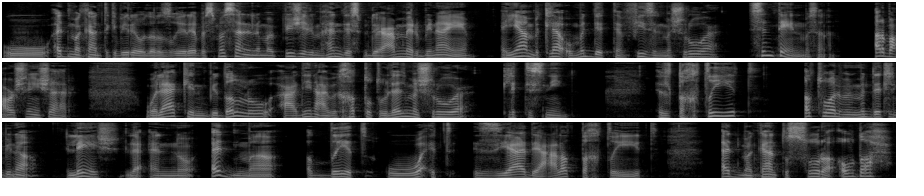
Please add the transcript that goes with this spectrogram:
وقد ما كانت كبيرة ولا صغيرة بس مثلا لما بيجي المهندس بده يعمر بناية أيام بتلاقوا مدة تنفيذ المشروع سنتين مثلا 24 شهر. ولكن بيضلوا قاعدين عم يخططوا للمشروع ثلاث سنين. التخطيط أطول من مدة البناء. ليش؟ لأنه قد ما قضيت وقت زيادة على التخطيط قد ما كانت الصورة أوضح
